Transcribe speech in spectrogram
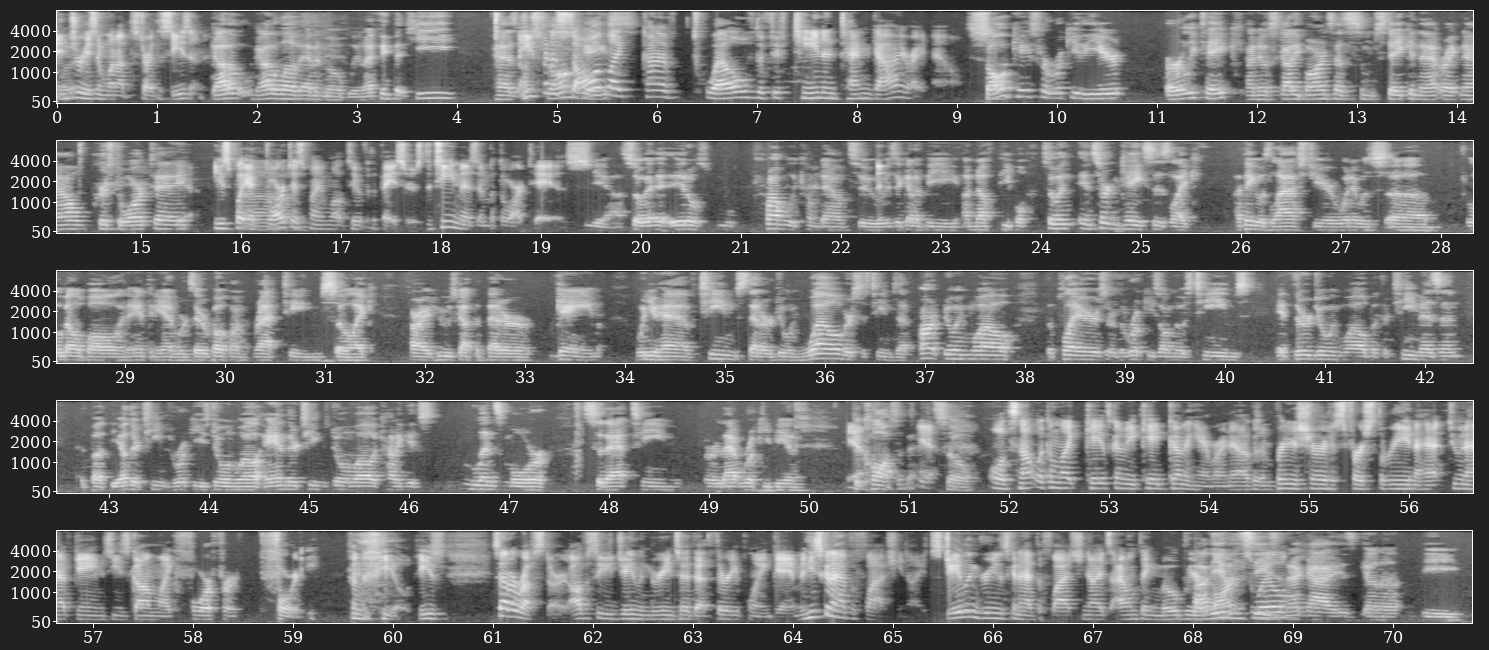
injuries and whatnot to start the season. Gotta gotta love Evan Mobley, and I think that he has. He's been a solid, case, like kind of twelve to fifteen and ten guy right now. solid case for Rookie of the Year. Early take. I know Scottie Barnes has some stake in that right now. Chris Duarte. He's playing. Um, Duarte's playing well too for the Pacers. The team isn't, but Duarte is. Yeah, so it, it'll probably come down to is it going to be enough people? So in, in certain cases, like I think it was last year when it was um LaMelo Ball and Anthony Edwards, they were both on rat teams. So like, all right, who's got the better game? When you have teams that are doing well versus teams that aren't doing well, the players or the rookies on those teams, if they're doing well but their team isn't, but the other team's rookies doing well and their team's doing well, it kind of gives lends more to that team or that rookie being Yeah. the cause of that. Yeah. So Well, it's not looking like it's going to be Cade Cunningham right now because I'm pretty sure his first three and a half, two and a half games, he's gone like four for 40 from the field. He's he's had a rough start. Obviously, Jalen Green's had that 30 point game, and he's going to have the flashy nights. Jalen Green is going to have the flashy nights. I don't think Mobley by or the end of the Barnes season, will. that guy is gonna be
